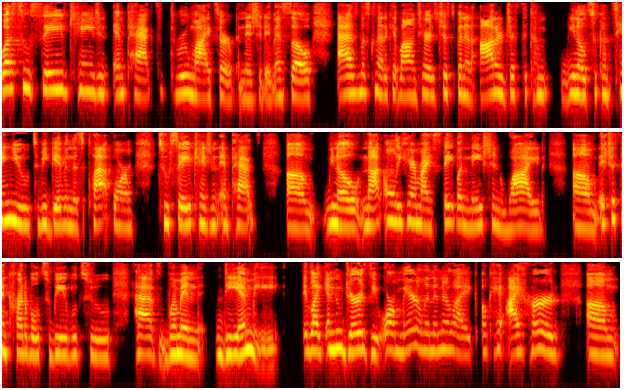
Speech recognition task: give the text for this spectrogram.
was to save, change, and impact through my serve initiative. And so as Miss Connecticut volunteer, it's just been an honor just to come, you know, to continue to be given this platform to save, change, and impact, um, you know, not only here in my state, but nationwide. Um, it's just incredible to be able to have women DM me like in New Jersey or Maryland and they're like, okay, I heard, um,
